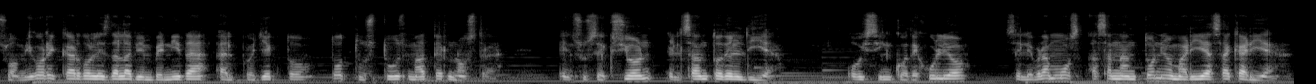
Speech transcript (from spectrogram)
Su amigo Ricardo les da la bienvenida al proyecto Totus Tus Mater Nostra, en su sección El Santo del Día. Hoy 5 de julio celebramos a San Antonio María Zacaría.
